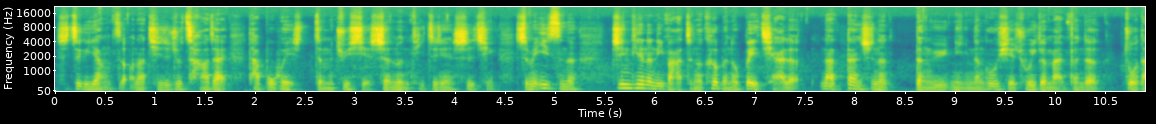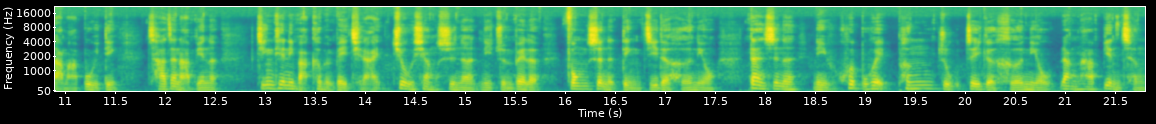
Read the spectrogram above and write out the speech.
是这个样子哦？那其实就差在他不会怎么去写申论题这件事情。什么意思呢？今天呢，你把整个课本都背起来了，那但是呢，等于你能够写出一个满分的作答吗？不一定，差在哪边呢？今天你把课本背起来，就像是呢，你准备了丰盛的顶级的和牛，但是呢，你会不会烹煮这个和牛，让它变成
